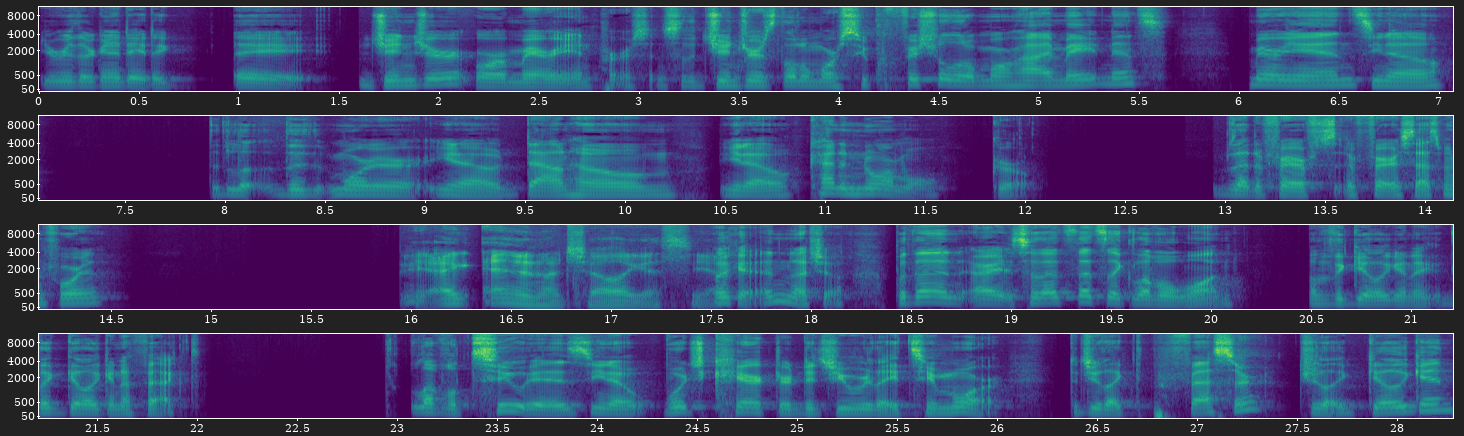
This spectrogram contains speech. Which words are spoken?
you're either gonna date a, a Ginger or a Mary Ann person. So the Ginger is a little more superficial, a little more high maintenance. Mary Ann's, you know, the the more you know down home, you know, kind of normal girl. Is that a fair a fair assessment for you? Yeah, in a nutshell, I guess. Yeah. Okay, in a nutshell. But then, all right, so that's that's like level one of the Gilligan the Gilligan effect. Level two is you know which character did you relate to more? Did you like the professor? Did you like Gilligan?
